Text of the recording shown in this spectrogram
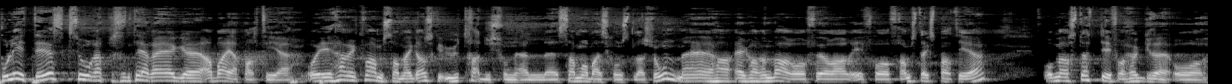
Politisk så representerer jeg eh, Arbeiderpartiet, og her i Kvam har vi en ganske utradisjonell eh, samarbeidskonstellasjon. Jeg har en varaordfører fra Fremskrittspartiet, og vi har støtte fra Høyre og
